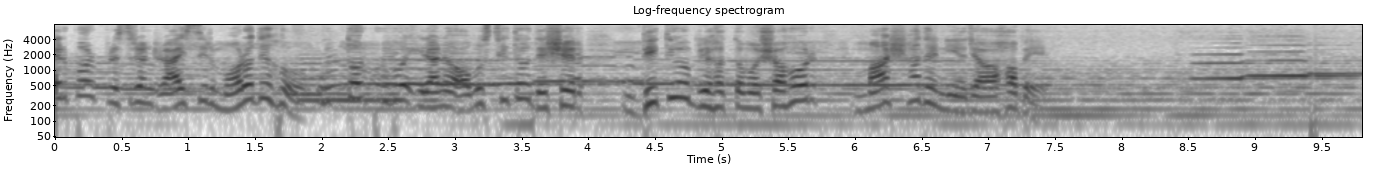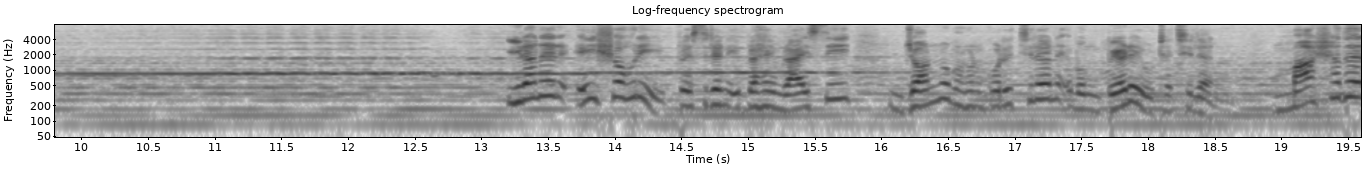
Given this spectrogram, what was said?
এরপর প্রেসিডেন্ট রাইসির মরদেহ উত্তর পূর্ব ইরানে অবস্থিত দেশের দ্বিতীয় বৃহত্তম শহর মাশহাদে নিয়ে যাওয়া হবে। ইরানের এই শহরেই প্রেসিডেন্ট ইব্রাহিম রাইসি জন্মগ্রহণ করেছিলেন এবং বেড়ে উঠেছিলেন। মাসাদের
